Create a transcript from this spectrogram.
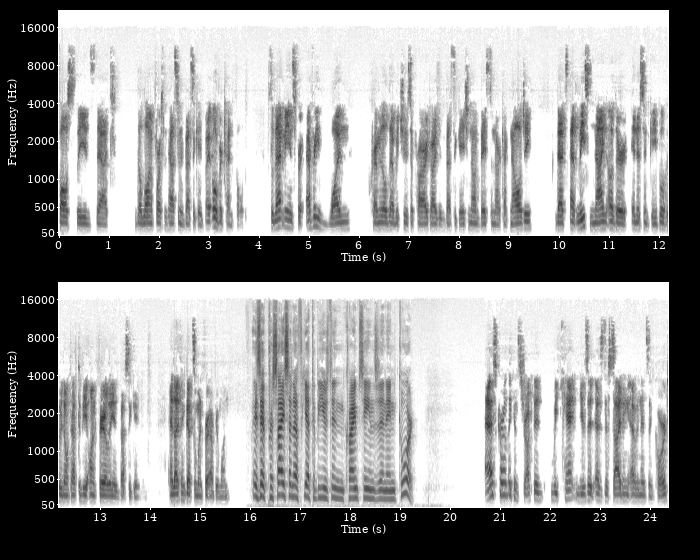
false leads that the law enforcement has to investigate by over tenfold. So that means for every one criminal that we choose to prioritize investigation on based on our technology, that's at least nine other innocent people who don't have to be unfairly investigated. And I think that's a win for everyone. Is it precise enough yet to be used in crime scenes and in court? As currently constructed, we can't use it as deciding evidence in court,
